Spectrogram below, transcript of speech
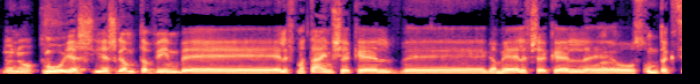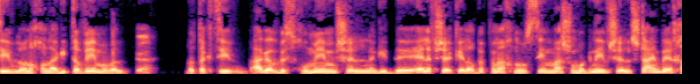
נו נו. תשמעו, יש, יש גם תווים ב-1200 שקל וגם ב-1000 שקל, אה, או סכום תקציב, לא נכון להגיד תווים, אבל כן. בתקציב. אגב, בסכומים של נגיד אה, 1,000 שקל, הרבה פעמים אנחנו עושים משהו מגניב של 2 ב-1.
